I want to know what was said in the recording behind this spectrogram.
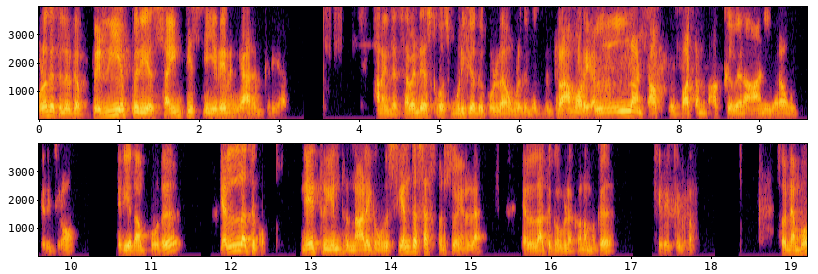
உலகத்தில் இருக்க பெரிய பெரிய சயின்டிஸ்ட் இறைவன் யாரும் கிடையாது ஆனா இந்த செவன் டேஸ் கோர்ஸ் முடிக்கிறதுக்குள்ள உங்களுக்கு இந்த டிராமாவோட எல்லாம் டாப் பாட்டம் அக்கு வேற ஆணி வேற உங்களுக்கு தெரிஞ்சிடும் தெரியதான் போகுது. எல்லாத்துக்கும் நேற்று இன்று நாளைக்கு உங்களுக்கு எந்த சஸ்பென்ஸும் இல்லை. எல்லாத்துக்கும் விளக்கம் நமக்கு கிடைத்து விடும் ஸோ நம்ம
